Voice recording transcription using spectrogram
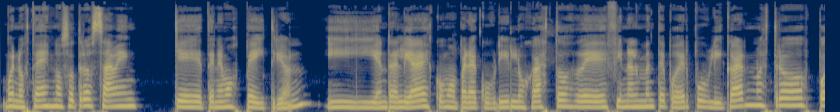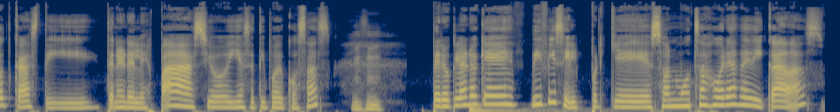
bueno, ustedes nosotros saben que tenemos Patreon y en realidad es como para cubrir los gastos de finalmente poder publicar nuestros podcasts y tener el espacio y ese tipo de cosas. Pero claro que es difícil porque son muchas horas dedicadas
